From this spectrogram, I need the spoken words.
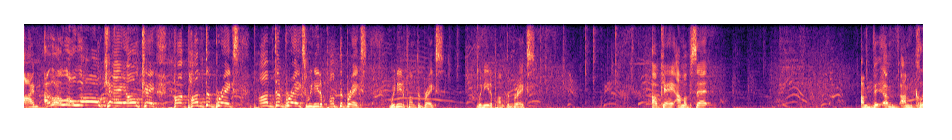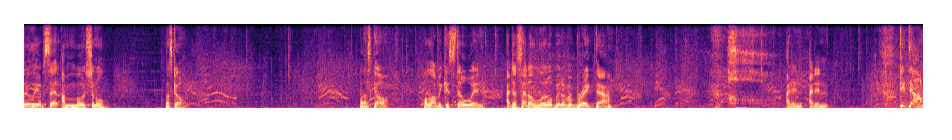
I'm oh, oh, oh, oh okay okay pump the brakes pump the brakes we need to pump the brakes we need to pump the brakes we need to pump the brakes okay I'm upset I'm, I'm, I'm clearly upset. I'm emotional. Let's go. Let's go. Hold on, we can still win. I just had a little bit of a breakdown. I didn't, I didn't. Get down!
